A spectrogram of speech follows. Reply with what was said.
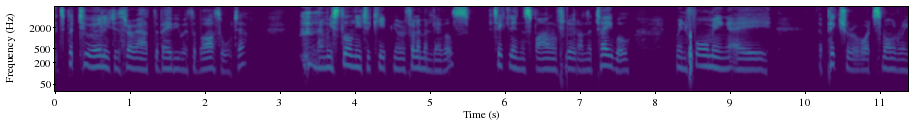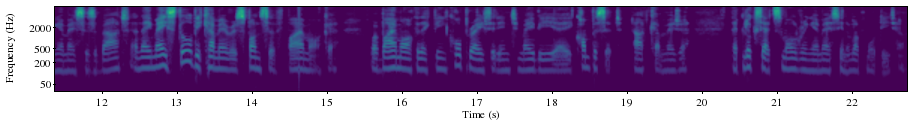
it's a bit too early to throw out the baby with the bathwater, and we still need to keep neurofilament levels, particularly in the spinal fluid, on the table when forming a a picture of what smoldering MS is about, and they may still become a responsive biomarker or a biomarker that can be incorporated into maybe a composite outcome measure that looks at smoldering MS in a lot more detail.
